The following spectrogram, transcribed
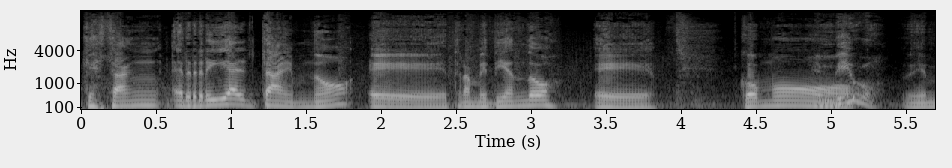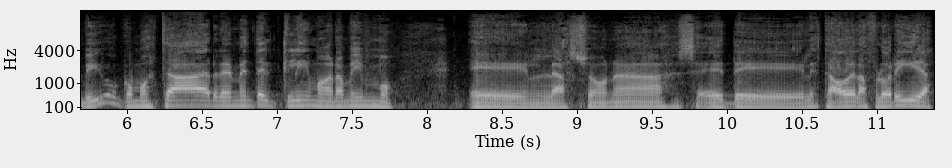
que están real time, ¿no? Eh, transmitiendo eh, cómo... En vivo. En vivo, cómo está realmente el clima ahora mismo en las zonas eh, del estado de la Florida.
